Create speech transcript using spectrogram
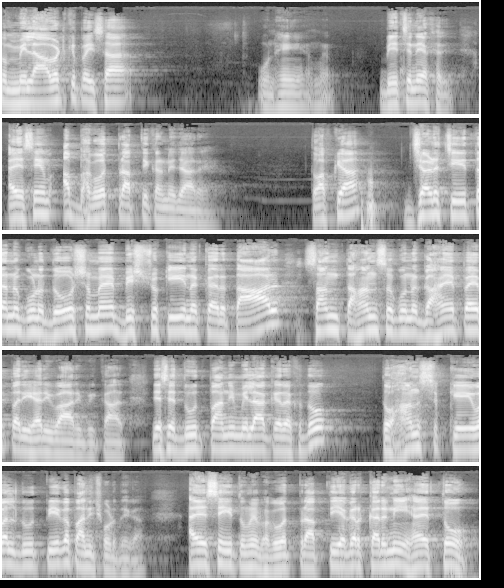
तो मिलावट के पैसा उन्हें बेचने या खरीद, ऐसे हम अब भगवत प्राप्ति करने जा रहे हैं। तो अब क्या? जड़ चेतन गुण दोष में विश्व की न करतार, संत हंस गुण गाहे पे परिहरिवार विकार। जैसे दूध पानी मिला के रख दो तो हंस केवल दूध पिएगा, पानी छोड़ देगा। ऐसे ही तुम्हें भगवत प्राप्ति अगर करनी है तो।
